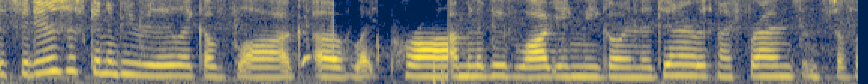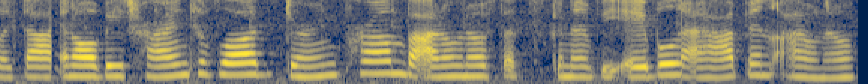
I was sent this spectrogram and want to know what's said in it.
This video is just gonna be really like a vlog of like prom. I'm gonna be vlogging me going to dinner with my friends and stuff like that. And I'll be trying to vlog during prom, but I don't know if that's gonna be able to happen. I don't know.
